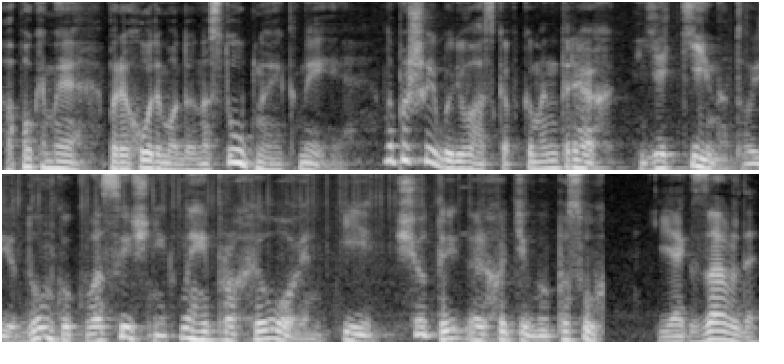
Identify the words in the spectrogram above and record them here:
А поки ми переходимо до наступної книги, напиши, будь ласка, в коментарях, які, на твою думку, класичні книги про Хеллоуін і що ти е, хотів би послухати. Як завжди,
